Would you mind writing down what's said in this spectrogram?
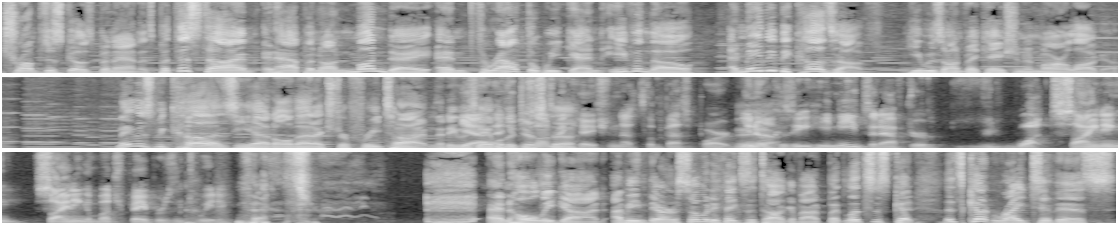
Trump just goes bananas. But this time, it happened on Monday and throughout the weekend. Even though, and maybe because of, he was on vacation in Mar-a-Lago. Maybe it's because he had all that extra free time that he was yeah, able to was just. on Uh, vacation. That's the best part, you know, because he, he needs it after what signing signing a bunch of papers and tweeting. That's right. And holy God, I mean, there are so many things to talk about, but let's just cut. Let's cut right to this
